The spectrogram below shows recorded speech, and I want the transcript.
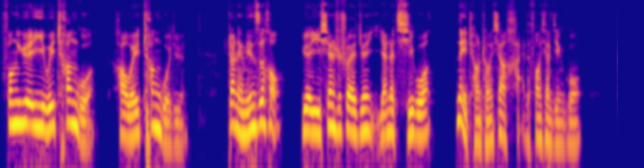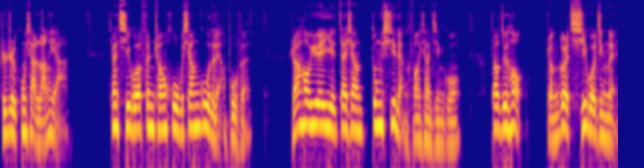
封乐毅为昌国，号为昌国君。占领临淄后，乐毅先是率军沿着齐国内长城向海的方向进攻，直至攻下琅琊，将齐国分成互不相顾的两部分。然后，乐毅再向东西两个方向进攻，到最后，整个齐国境内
